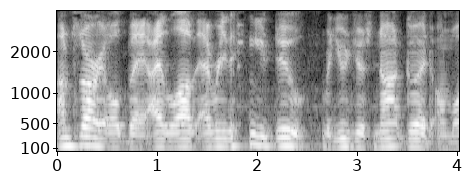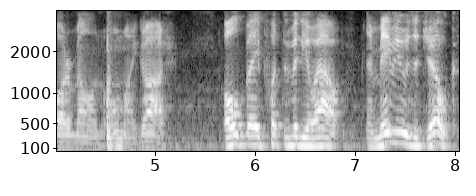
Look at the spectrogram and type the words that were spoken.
I'm sorry, Old Bay. I love everything you do, but you're just not good on watermelon. Oh my gosh. Old Bay put the video out, and maybe it was a joke,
